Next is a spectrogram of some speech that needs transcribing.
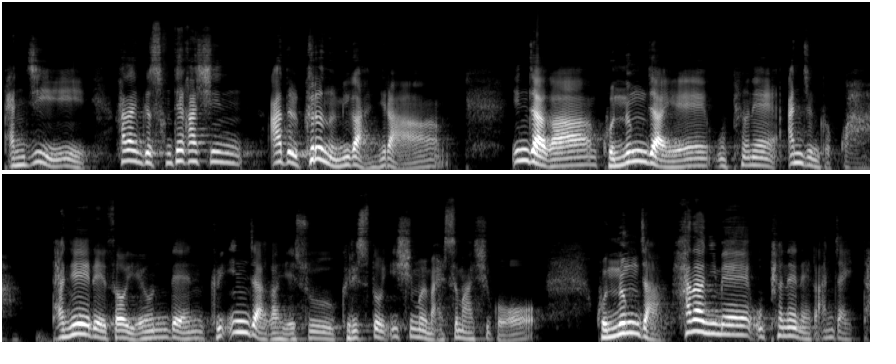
단지 하나님께서 선택하신 아들 그런 의미가 아니라 인자가 권능자의 우편에 앉은 것과 다니엘에서 예언된 그 인자가 예수 그리스도이심을 말씀하시고 권능자 하나님의 우편에 내가 앉아 있다.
